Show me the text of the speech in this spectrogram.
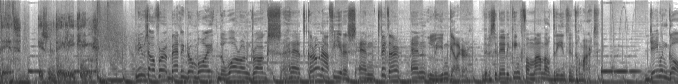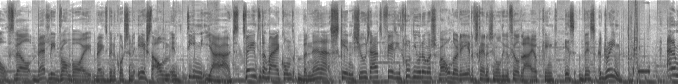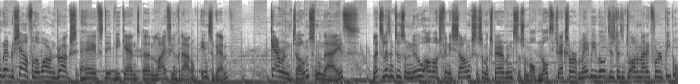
Dit is Daily King. Nieuws over Badly Drawn Boy, The War on Drugs, het coronavirus en Twitter en Liam Gallagher. Dit is de Daily King van maandag 23 maart. Damon Go, oftewel Badly Drawn Boy, brengt binnenkort zijn eerste album in 10 jaar uit. 22 mei komt Banana Skin Shoes uit. 14 gloednieuwe nummers, waaronder de eerder verschenen single die we veel draaien op Kink, Is This a Dream? Adam Grant van The War on Drugs heeft dit weekend een livestream gedaan op Instagram. Karen Tones noemde hij het. Let's listen to some new, almost finished songs, some experiments, some old multi-tracks, or maybe we'll just listen to Automatic for the People.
